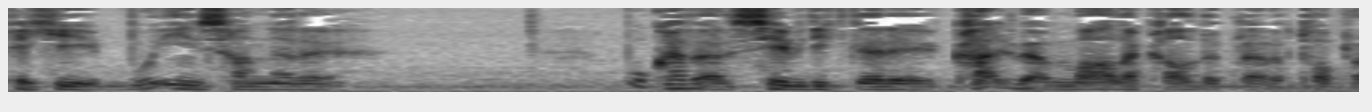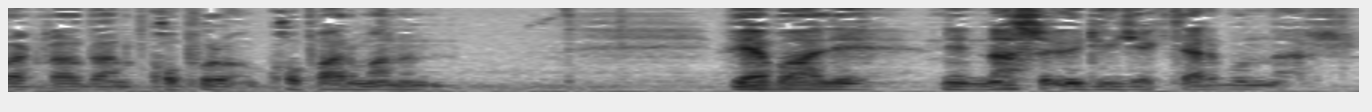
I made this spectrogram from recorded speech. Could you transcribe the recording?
Peki bu insanları bu kadar sevdikleri, kalben bağlı kaldıkları topraklardan kopur, koparmanın vebalini nasıl ödeyecekler bunlar?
